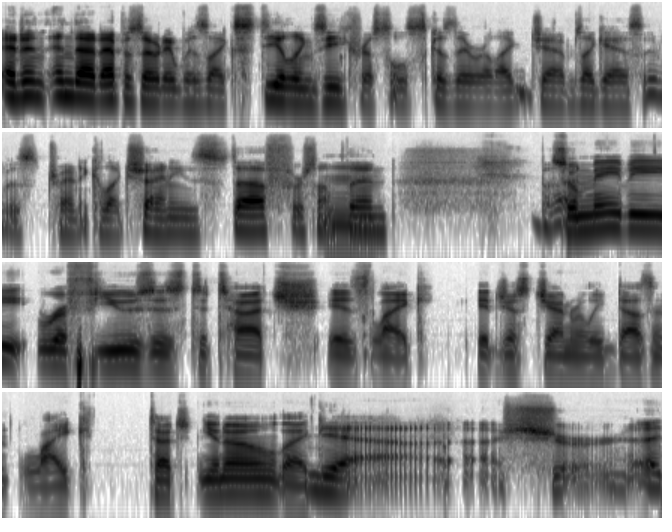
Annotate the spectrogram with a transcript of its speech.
and in, in that episode, it was like stealing Z crystals because they were like gems. I guess it was trying to collect shiny stuff or something. But, Mm. so maybe refuses to touch is like it just generally doesn't like touch. You know, like yeah, sure. Uh,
